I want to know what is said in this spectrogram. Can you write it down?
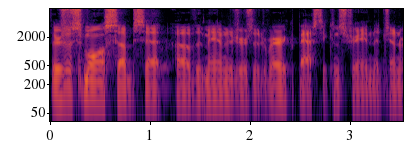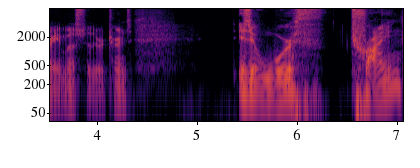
there's a small subset of the managers that are very capacity constrained that generate most of the returns. Is it worth trying?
